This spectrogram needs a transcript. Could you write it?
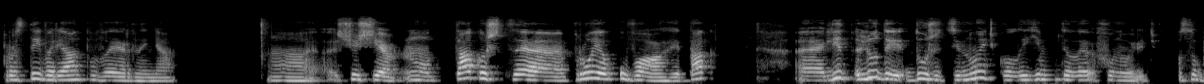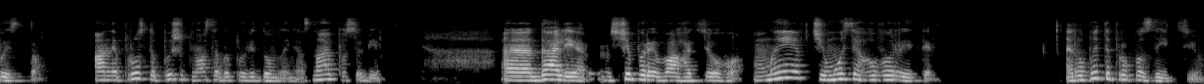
простий варіант повернення. Що ще? Ну, Також це прояв уваги. так? Люди дуже цінують, коли їм телефонують особисто, а не просто пишуть масове повідомлення. Знаю по собі. Е, далі, ще перевага цього. Ми вчимося говорити, робити пропозицію,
